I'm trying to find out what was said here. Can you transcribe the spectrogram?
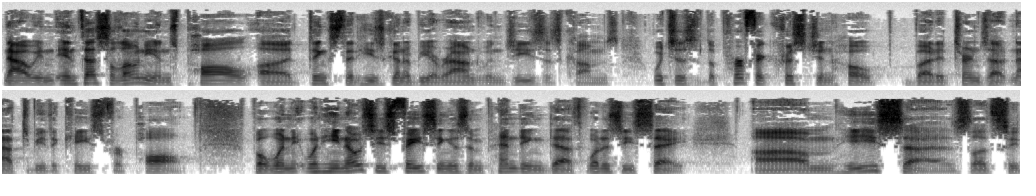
Now, in, in Thessalonians, Paul uh, thinks that he's going to be around when Jesus comes, which is the perfect Christian hope, but it turns out not to be the case for Paul. But when, when he knows he's facing his impending death, what does he say? Um, he says, let's see,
